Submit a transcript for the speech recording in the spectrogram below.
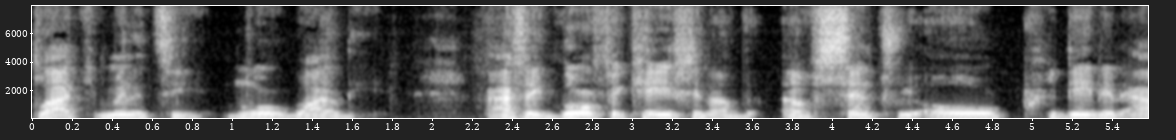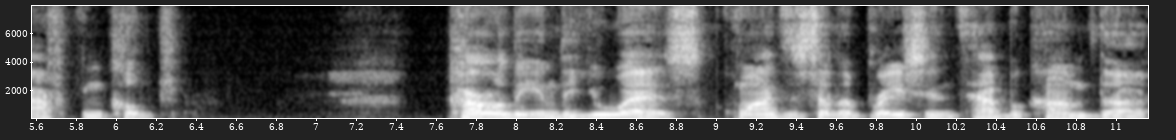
black community more widely as a glorification of, of century old predated African culture. Currently in the US, Kwanzaa celebrations have become the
